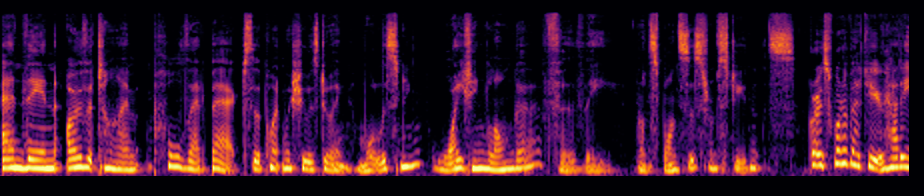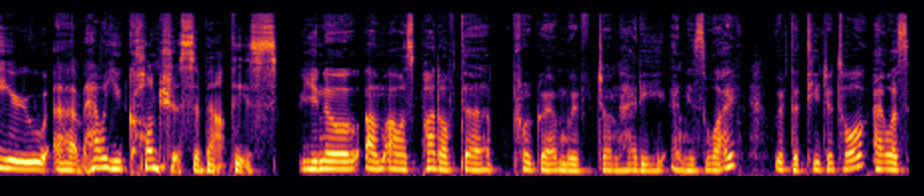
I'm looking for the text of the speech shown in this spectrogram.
and then over time pull that back to the point where she was doing more listening, waiting longer for the responses from students. Grace, what about you? How do you uh, how are you conscious about this? You know, um, I was part of the program with John Hattie and his wife with the teacher talk. I was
